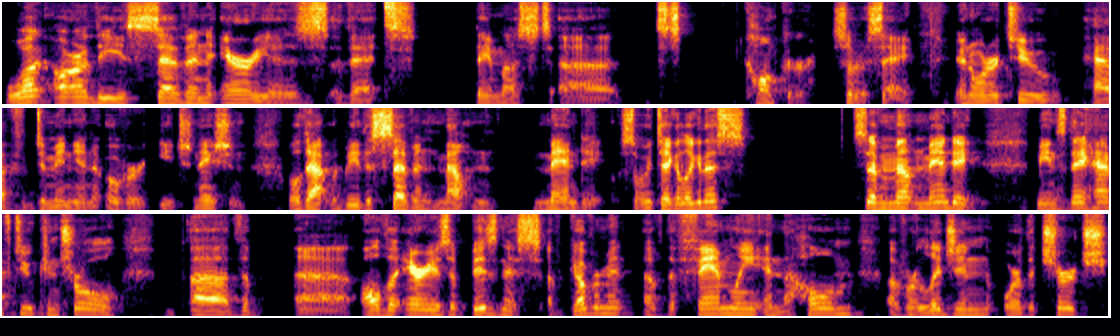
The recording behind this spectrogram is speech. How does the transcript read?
what are the seven areas that they must uh conquer, so to say, in order to have dominion over each nation? Well, that would be the seven mountain mandate. So we take a look at this. Seven mountain mandate means they have to control uh, the uh, all the areas of business, of government, of the family and the home, of religion or the church,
